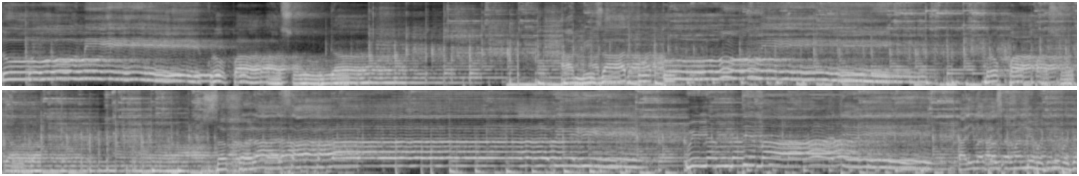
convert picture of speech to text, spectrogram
तुम्ही कृपा असू द्या आम्ही जातो तुम्ही. कृपा असू द्या सकळा सांगावी. विनंती माझी. टाळी वाजवा सर्वांनी भजन भजन.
